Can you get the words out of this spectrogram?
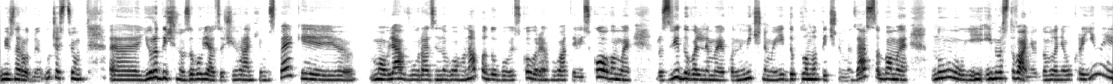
міжнародною участю, юридично зобов'язуючи гарантії безпеки, мовляв, у разі нового нападу обов'язково реагувати військовими, розвідувальними, економічними і дипломатичними засобами. Ну і інвестування відновлення України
